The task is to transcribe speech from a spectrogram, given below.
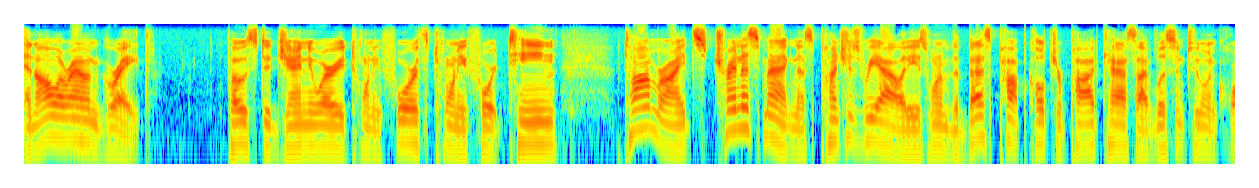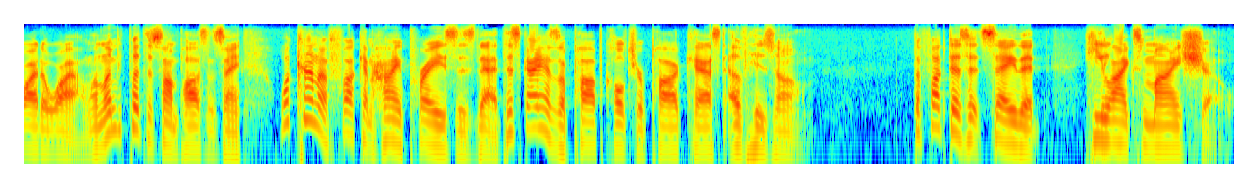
and All Around Great." Posted January 24th, 2014. Tom writes, Trentus Magnus Punches Reality is one of the best pop culture podcasts I've listened to in quite a while. And let me put this on pause and say, what kind of fucking high praise is that? This guy has a pop culture podcast of his own. The fuck does it say that he likes my show?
